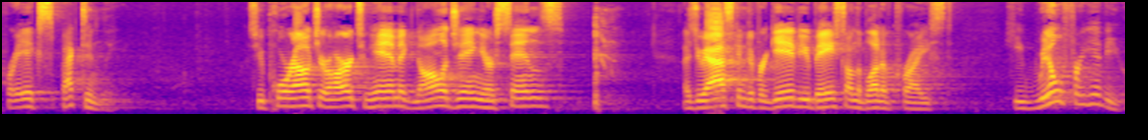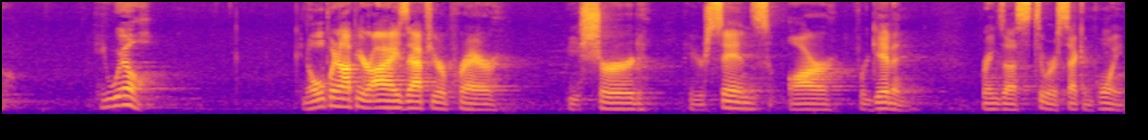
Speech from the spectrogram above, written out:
pray expectantly you pour out your heart to Him, acknowledging your sins, as you ask Him to forgive you based on the blood of Christ, He will forgive you. He will. You can open up your eyes after your prayer, be assured that your sins are forgiven. Brings us to our second point.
